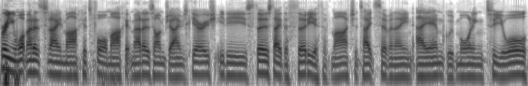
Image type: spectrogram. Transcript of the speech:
Bringing what matters today in markets for Market Matters. I'm James Gerrish. It is Thursday, the 30th of March. It's 8:17 a.m. Good morning to you all.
